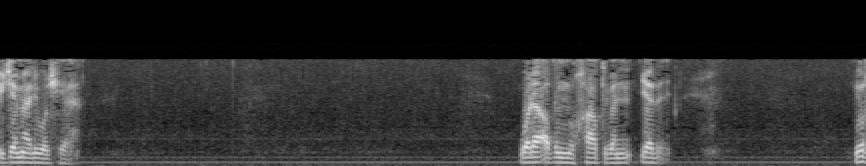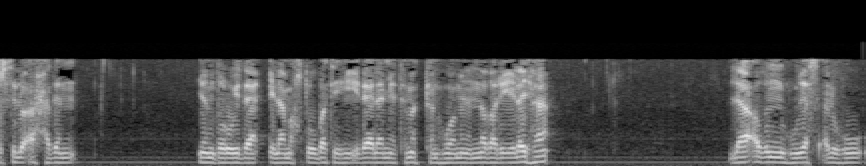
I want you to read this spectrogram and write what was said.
بجمال وجهها. ولا أظن خاطبا يرسل أحدا ينظر إذا إلى مخطوبته إذا لم يتمكن هو من النظر إليها لا أظنه يسأله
